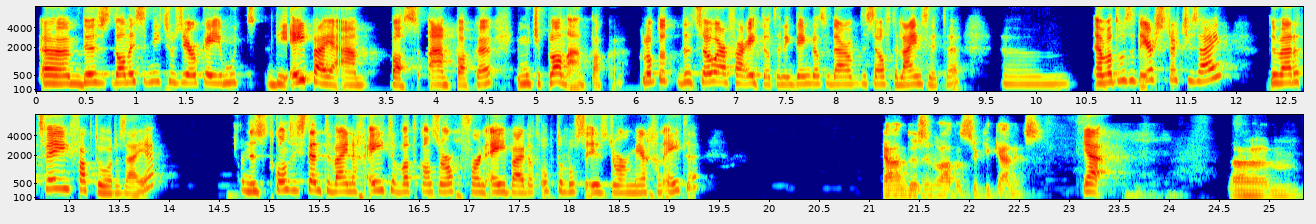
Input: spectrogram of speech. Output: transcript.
Um, dus dan is het niet zozeer, oké, je moet die eetbuien aanpassen, aanpakken, je moet je plan aanpakken. Klopt dat? dat? Zo ervaar ik dat en ik denk dat we daar op dezelfde lijn zitten. Um, en wat was het eerste dat je zei? Er waren twee factoren, zei je. Dus het consistent te weinig eten, wat kan zorgen voor een eetbui dat op te lossen is door meer gaan eten. Ja, en dus inderdaad dat stukje kennis. Ja. Um,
